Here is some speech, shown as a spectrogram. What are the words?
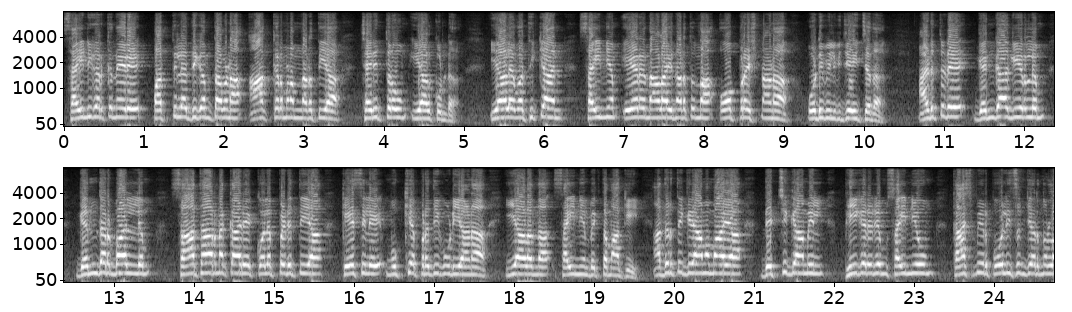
സൈനികർക്ക് നേരെ പത്തിലധികം തവണ ആക്രമണം നടത്തിയ ചരിത്രവും ഇയാൾക്കുണ്ട്. ഇയാളെ വധിക്കാൻ സൈന്യം ഏറെ നാളായി നടത്തുന്ന ഓപ്പറേഷനാണ് ഒടുവിൽ വിജയിച്ചത്. അടുത്തിടെ ഗംഗാഗീറിലും ഗന്ദർബാലിലും സാധാരണക്കാരെ കൊലപ്പെടുത്തിയ കേസിലെ മുഖ്യ പ്രതി കൂടിയാണ് ഇയാളെന്ന് സൈന്യം വ്യക്തമാക്കി. അതിർത്തി ഗ്രാമമായ ദക്ഷിഗാമിൽ ഭീകരരും സൈന്യവും കാശ്മീർ പോലീസും ചേർന്നുള്ള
